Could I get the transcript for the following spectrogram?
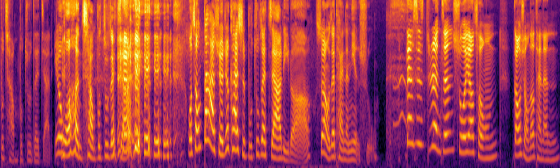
不常不住在家里，因为我很常不住在家里。我从大学就开始不住在家里了啊，虽然我在台南念书，但是认真说要从高雄到台南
